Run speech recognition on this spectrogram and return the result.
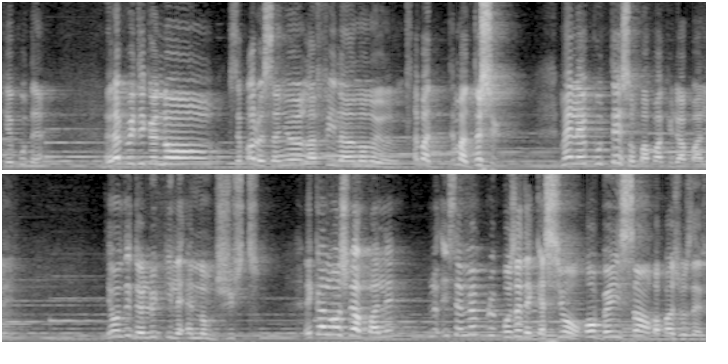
qui écoute. Hein. Il aurait pu dire que non, c'est pas le Seigneur, la fille là, non, non, elle m'a- dessus. Mais elle a écouté son papa qui lui a parlé. Et on dit de lui qu'il est un homme juste. Et quand l'ange lui a parlé, il ne s'est même plus posé des questions, obéissant papa Joseph.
